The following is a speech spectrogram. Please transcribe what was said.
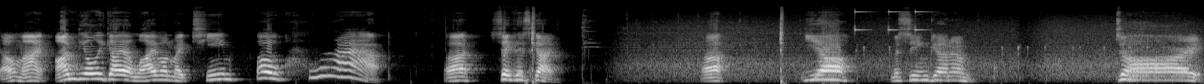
oh my. I'm the only guy alive on my team? Oh crap! Uh, save this guy. Uh, yeah! Machine gun him! Die!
